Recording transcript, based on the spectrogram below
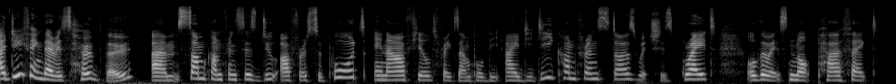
I do think there is hope, though. Um, some conferences do offer support. In our field, for example, the IDD conference does, which is great, although it's not perfect.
